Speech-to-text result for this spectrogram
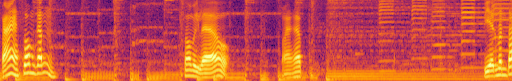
ไปซ่อมกัน ซ่อมอีกแล้ว มาครับ เปลี่ยนบันได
